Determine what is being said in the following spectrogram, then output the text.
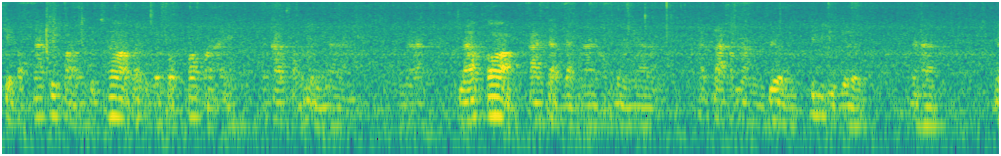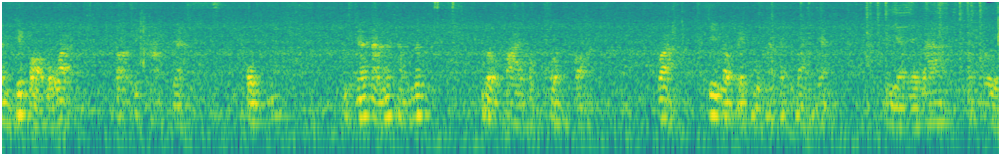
เกี่ยวกับหน้าที่ความรับผิดชอบวัตถุประสงค์เป้าหมายนะครับของหน่วยงานนะแล้วก็การจัดแบ่งงานของหน่วยงานอัตรากำลังเดิมที่มีอยู่เดิมนะฮะอย่างที่บอกบอกว่าตอนที่ทำเนี่ยผมแนะนำให้ทำเรื่องโปรไฟล์ของคนก่อน ว่าที่เราเป็นผู้ทำปฏิบัติเนี่ยมีอะไรบ้างต้องรู้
